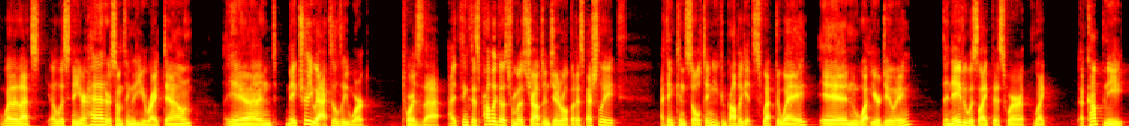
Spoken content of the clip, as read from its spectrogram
whether that's a list in your head or something that you write down, and make sure you actively work towards that. I think this probably goes for most jobs in general, but especially I think consulting, you can probably get swept away in what you're doing. The Navy was like this, where like a company,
